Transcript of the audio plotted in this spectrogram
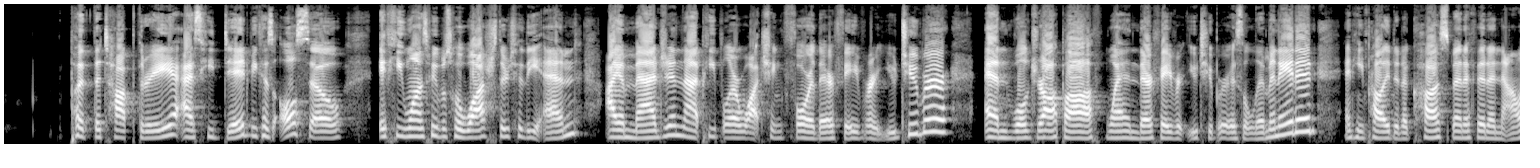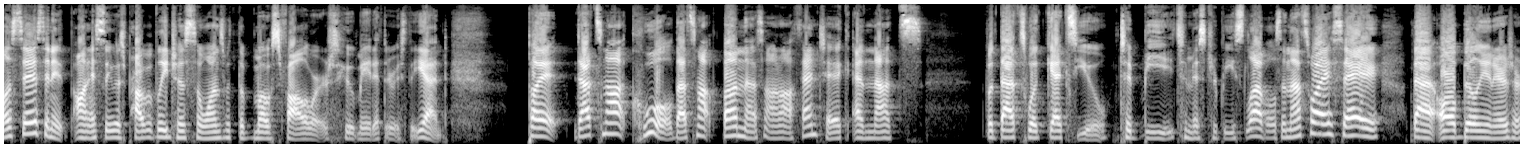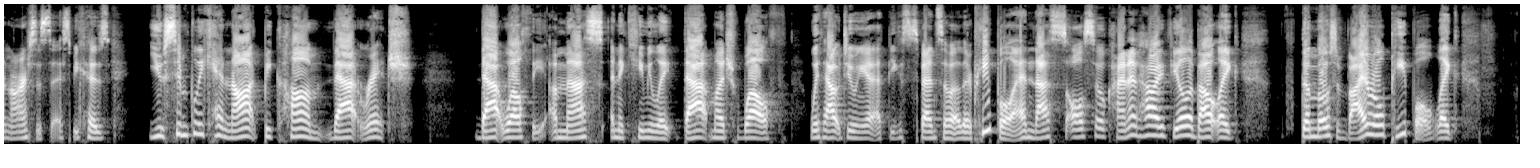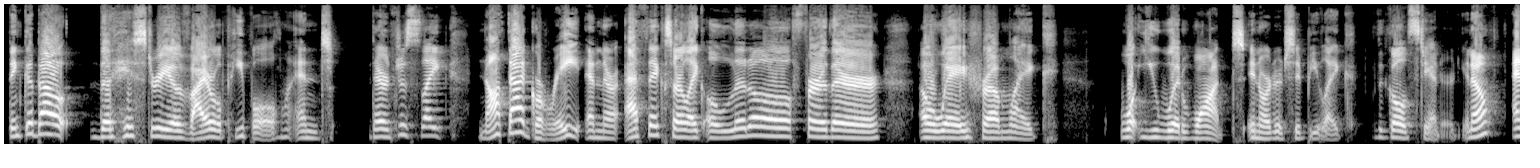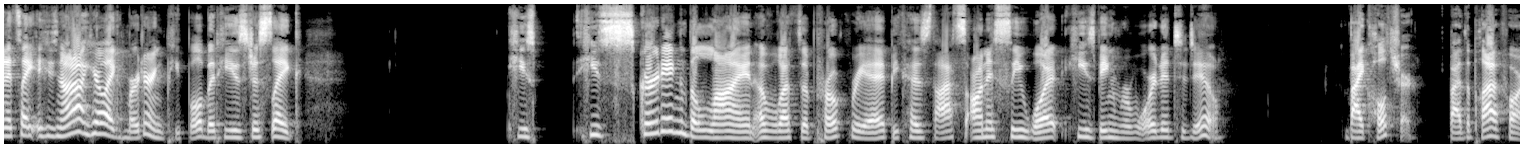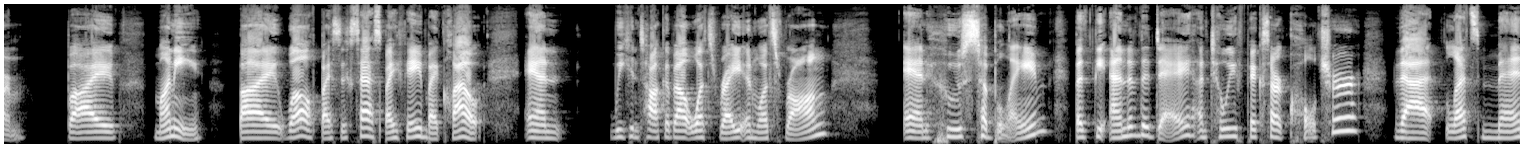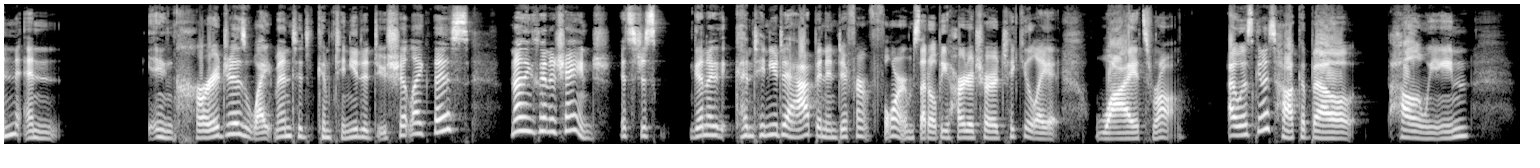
put the top three as he did, because also, if he wants people to watch through to the end, I imagine that people are watching for their favorite YouTuber and will drop off when their favorite YouTuber is eliminated. And he probably did a cost benefit analysis. And it honestly was probably just the ones with the most followers who made it through to the end. But that's not cool. That's not fun. That's not authentic. And that's, but that's what gets you to be to Mr. Beast levels. And that's why I say that all billionaires are narcissists because you simply cannot become that rich, that wealthy, amass and accumulate that much wealth without doing it at the expense of other people. And that's also kind of how I feel about like the most viral people. Like, think about the history of viral people, and they're just like not that great, and their ethics are like a little further away from like what you would want in order to be like the gold standard, you know? And it's like he's not out here like murdering people, but he's just like he's he's skirting the line of what's appropriate because that's honestly what he's being rewarded to do by culture, by the platform, by money, by wealth, by success, by fame, by clout. And we can talk about what's right and what's wrong and who's to blame. But at the end of the day, until we fix our culture that lets men and encourages white men to continue to do shit like this, nothing's going to change. It's just going to continue to happen in different forms that'll be harder to articulate why it's wrong. I was going to talk about Halloween,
